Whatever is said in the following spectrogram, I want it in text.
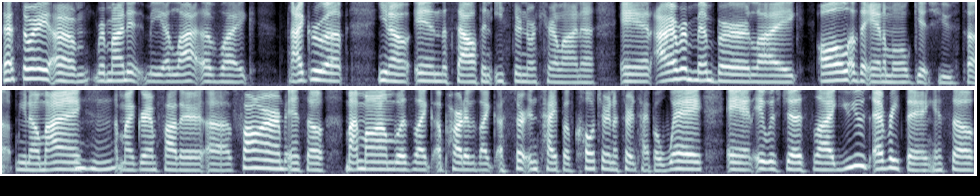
That story um, reminded me a lot of like I grew up, you know, in the South in Eastern North Carolina, and I remember like all of the animal gets used up. You know, my mm-hmm. my grandfather uh, farmed, and so my mom was like a part of like a certain type of culture in a certain type of way, and it was just like you use everything, and so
